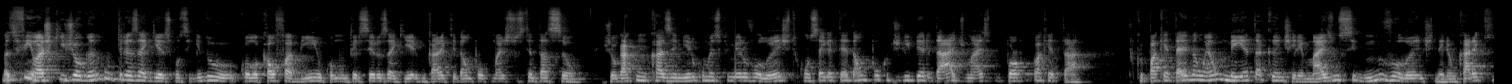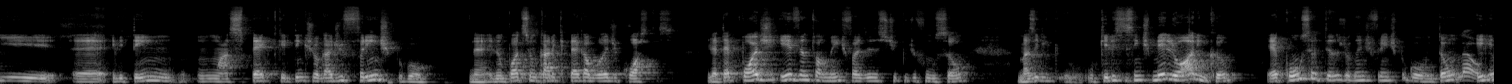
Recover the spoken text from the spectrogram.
Mas enfim, eu acho que jogando com três zagueiros, conseguindo colocar o Fabinho como um terceiro zagueiro, um cara que dá um pouco mais de sustentação, jogar com o Casemiro como esse primeiro volante, tu consegue até dar um pouco de liberdade mais pro próprio Paquetá. Porque o Paquetá ele não é um meio atacante, ele é mais um segundo volante, né? Ele é um cara que é, ele tem um aspecto que ele tem que jogar de frente pro gol, né? Ele não pode ser um cara que pega a bola de costas. Ele até pode eventualmente fazer esse tipo de função, mas ele, o que ele se sente melhor em campo é com certeza jogando de frente pro gol. Então, Léo, ele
